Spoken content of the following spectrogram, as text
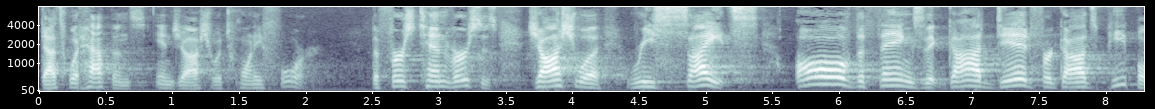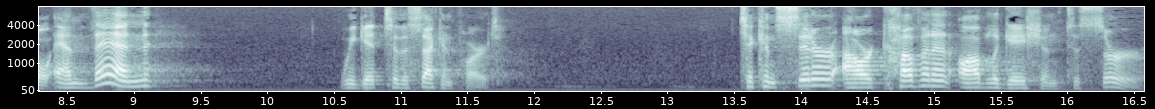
That's what happens in Joshua 24. The first 10 verses. Joshua recites all the things that God did for God's people. And then we get to the second part to consider our covenant obligation to serve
